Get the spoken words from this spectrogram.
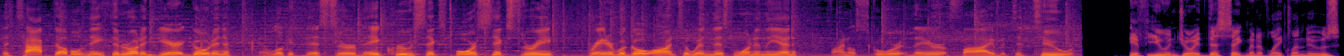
the top doubles, Nathan Rudd and Garrett Godin. And look at this serve. They cruise 6-4, 6-3. Brainerd would go on to win this one in the end. Final score there, 5-2. If you enjoyed this segment of Lakeland News,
